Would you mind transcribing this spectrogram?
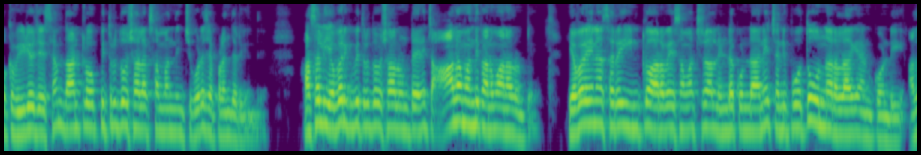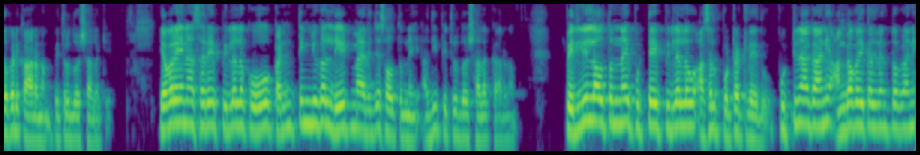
ఒక వీడియో చేశాం. దాంట్లో పితృదోషాలకు సంబంధించి కూడా చెప్పడం జరిగింది. అసలు ఎవరికి పితృదోషాలు ఉంటాయని చాలామందికి అనుమానాలు ఉంటాయి ఎవరైనా సరే ఇంట్లో అరవై సంవత్సరాలు నిండకుండానే చనిపోతూ ఉన్నారు అలాగే అనుకోండి. అదొకటి కారణం పితృదోషాలకి. ఎవరైనా సరే పిల్లలకు కంటిన్యూగా లేట్ మ్యారేజెస్ అవుతున్నాయి. అది పితృదోషాలకు కారణం. పెళ్ళిళ్ళు అవుతున్నాయి పుట్టే పిల్లలు అసలు పుట్టట్లేదు. పుట్టినా కానీ అంగవైకల్యంతో కానీ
